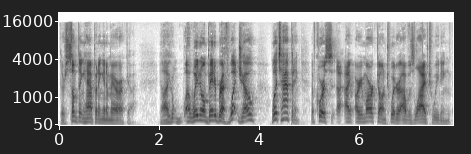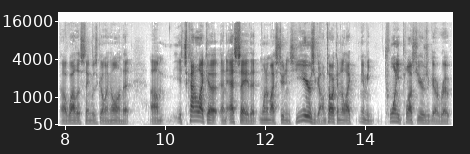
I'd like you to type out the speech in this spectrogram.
there's something happening in America. You're like, waiting on bated breath. What, Joe? What's happening? Of course, I, I remarked on Twitter, I was live tweeting uh, while this thing was going on, that um, it's kind of like a, an essay that one of my students years ago, I'm talking to like, I mean, 20 plus years ago, wrote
